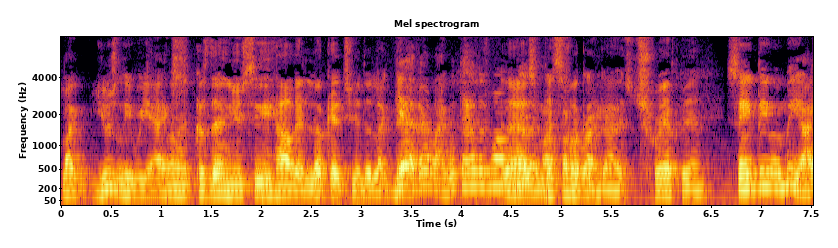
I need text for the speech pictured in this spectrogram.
like usually reacts Because then you see how they look at you. They're like, yeah they're like what the hell is wrong yeah, with this like, this fucking right guy is tripping. same thing with me I,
